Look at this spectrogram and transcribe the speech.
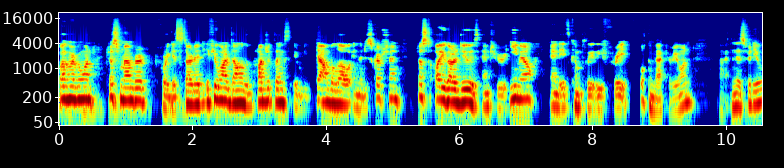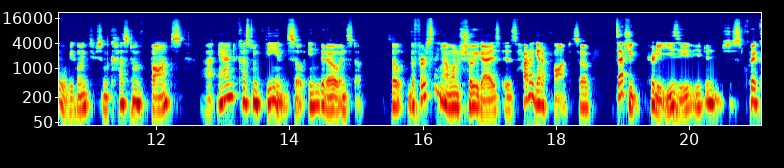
Welcome everyone. Just remember, before we get started, if you want to download the project links, it will be down below in the description. Just all you got to do is enter your email and it's completely free. Welcome back everyone. Uh, in this video, we'll be going through some custom fonts uh, and custom themes, so in Godot and stuff. So the first thing I want to show you guys is how to get a font. So it's actually pretty easy. You can just quick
